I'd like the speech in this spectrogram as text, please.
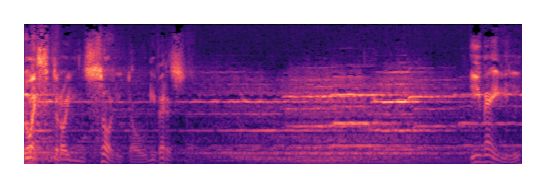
Nuestro insólito universo. Email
